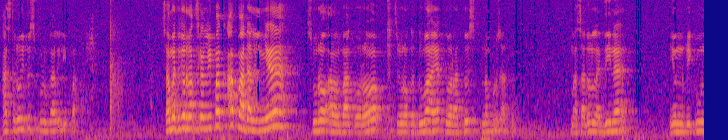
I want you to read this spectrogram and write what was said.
Asru itu 10 kali lipat. Sampai 700 kali lipat apa dalilnya? Surah Al-Baqarah surah kedua ayat 261. Masadul ladina yunfikuna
